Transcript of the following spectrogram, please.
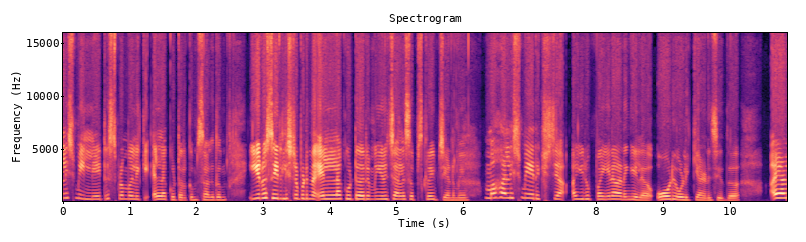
മഹാലക്ഷ്മി ലേറ്റസ്റ്റ് പ്രമോയിലേക്ക് എല്ലാ കൂട്ടുകാർക്കും സ്വാഗതം ഈ ഒരു സീരിയൽ ഇഷ്ടപ്പെടുന്ന എല്ലാ കൂട്ടുകാരും ഈ ഒരു ചാനൽ സബ്സ്ക്രൈബ് ചെയ്യണമേ. മഹാലക്ഷ്മിയെ രക്ഷിച്ച ആ ഒരു പയ്യനാണെങ്കിൽ ഓടി ഒളിക്കുകയാണ് ചെയ്തത്. അയാൾ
